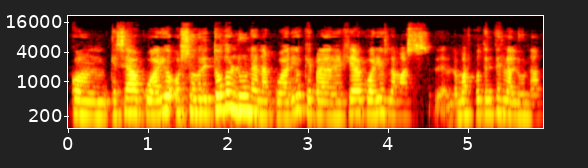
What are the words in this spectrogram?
con que sea acuario, o sobre todo luna en acuario, que para la energía de acuario es la más, lo más potente es la luna.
